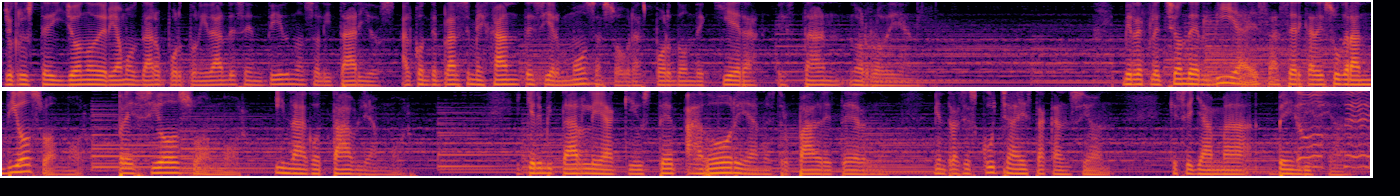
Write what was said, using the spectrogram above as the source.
Yo creo que usted y yo no deberíamos dar oportunidad de sentirnos solitarios al contemplar semejantes y hermosas obras por donde quiera están, nos rodean. Mi reflexión del día es acerca de su grandioso amor, precioso amor, inagotable amor. Y quiero invitarle a que usted adore a nuestro Padre Eterno mientras escucha esta canción que se llama Bendición.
